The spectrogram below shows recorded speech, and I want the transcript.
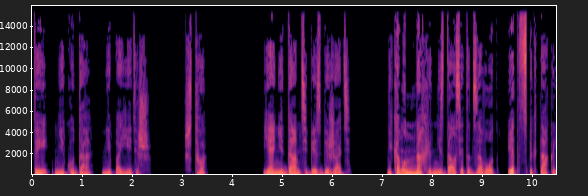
«Ты никуда не поедешь». «Что?» «Я не дам тебе сбежать. Никому нахрен не сдался этот завод и этот спектакль.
